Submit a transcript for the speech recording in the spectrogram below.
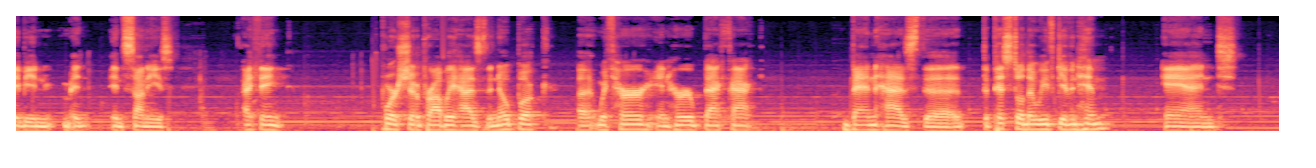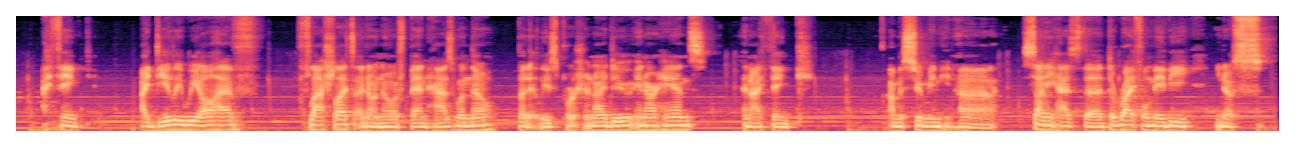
maybe in in, in Sunny's. I think Portia probably has the notebook uh, with her in her backpack. Ben has the the pistol that we've given him, and I think ideally we all have flashlights. I don't know if Ben has one though, but at least Portia and I do in our hands. And I think I'm assuming uh, Sunny has the the rifle, maybe you know, s-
